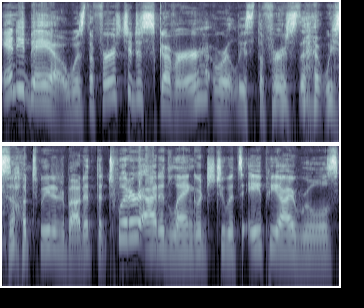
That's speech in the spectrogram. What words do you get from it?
Andy Baio was the first to discover, or at least the first that we saw tweeted about it, that Twitter added language to its API rules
